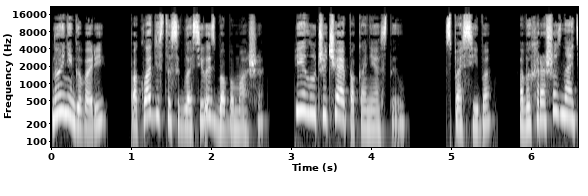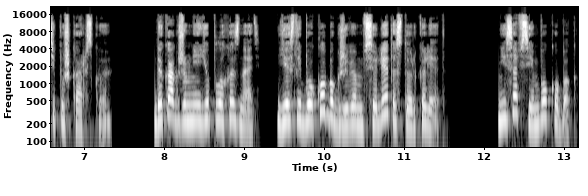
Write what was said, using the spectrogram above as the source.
Ну и не говори, покладисто согласилась баба Маша. Пей лучше чай, пока не остыл. Спасибо. А вы хорошо знаете Пушкарскую? Да как же мне ее плохо знать, если бок о бок живем все лето столько лет? Не совсем бок о бок,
